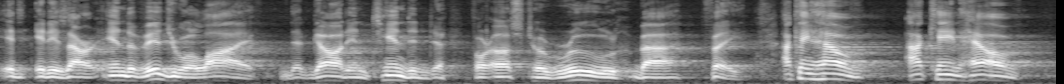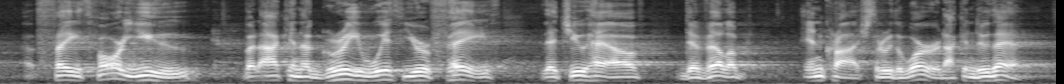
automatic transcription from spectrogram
it, it is our individual life that God intended for us to rule by faith. I can't have, I can't have faith for you but I can agree with your faith that you have developed in Christ through the Word. I can do that.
